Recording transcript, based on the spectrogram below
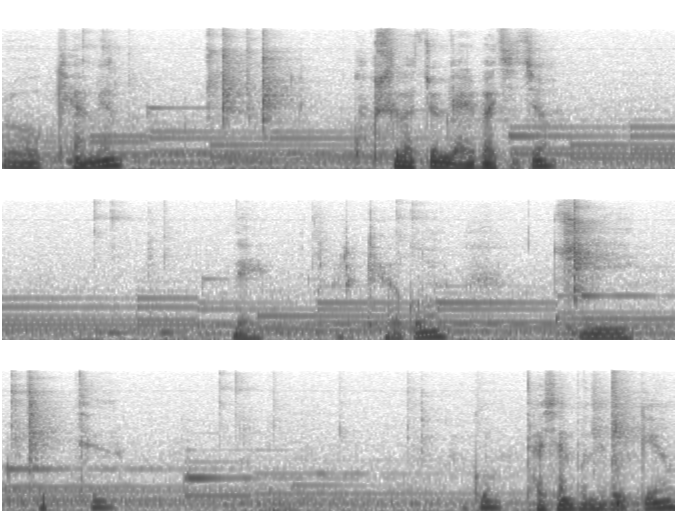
이렇게 하면 국수가 좀 얇아지죠. 네, 이렇게 하고 G, Z 하고 다시 한번 해볼게요.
